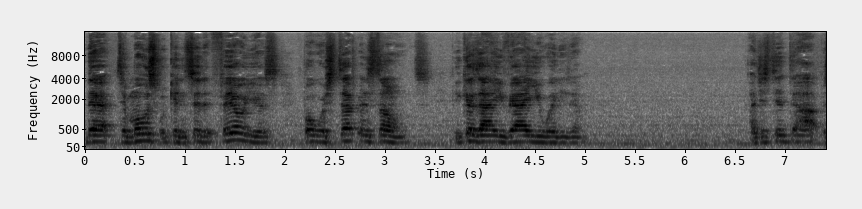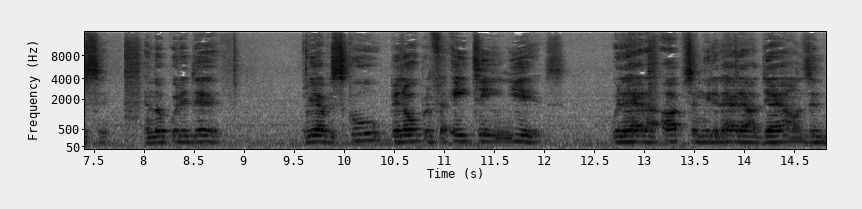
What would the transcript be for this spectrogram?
that to most were considered failures, but were stepping stones because I evaluated them. I just did the opposite, and look what it did. We have a school, been open for 18 years. We done had our ups and we done had our downs, and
